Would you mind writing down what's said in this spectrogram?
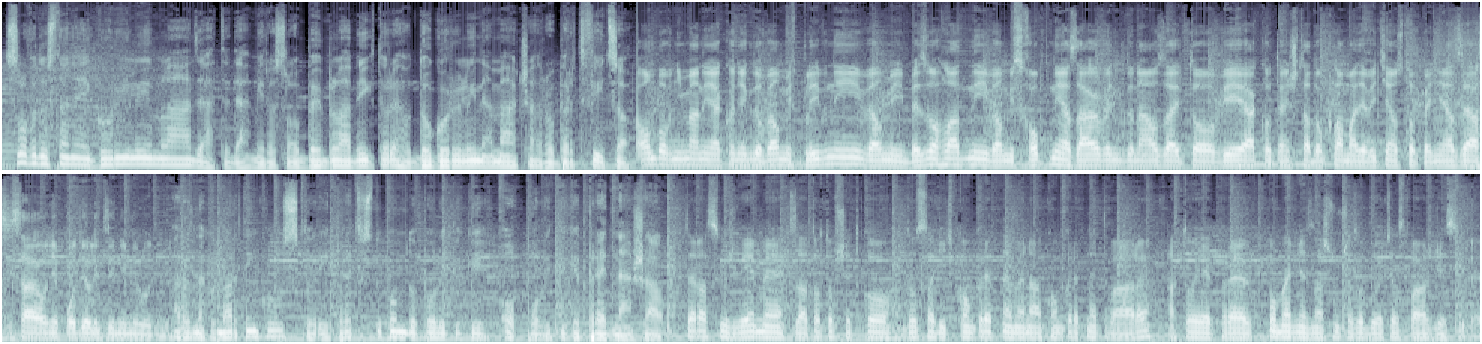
Slovo dostane aj Gorílie Mláda, teda Miroslav Beblavý, ktorého do Gorily namáča Robert Fico. On bol vnímaný ako niekto veľmi vplyvný, veľmi bezohľadný, veľmi schopný a zároveň kto naozaj to vie, ako ten štát oklamať a vytiahnuť toho peniaze a asi sa aj o ne podeliť s inými ľuďmi. A rovnako Martin Klus, ktorý pred vstupom do politiky o politike prednášal. Teraz už vieme za toto všetko dosadiť konkrétne mená, konkrétne tváre a to je pre pomerne značnú časť obyvateľstva až desivé.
